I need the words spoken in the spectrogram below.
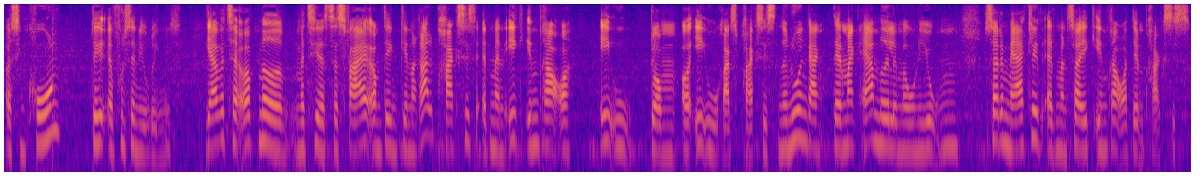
og sin kone. Det er fuldstændig urimeligt. Jeg vil tage op med Mathias Tasfaye, om det er en generel praksis, at man ikke inddrager EU-dommen og EU-retspraksis. Når nu engang Danmark er medlem af unionen, så er det mærkeligt, at man så ikke inddrager den praksis.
